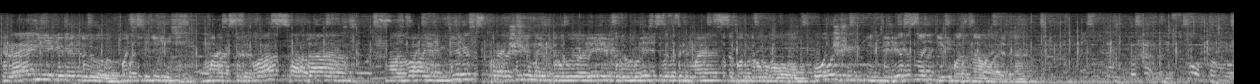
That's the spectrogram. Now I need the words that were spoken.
Крайне рекомендую посетить мастер-класс Адара с названием «Текст, прочитанный в другое время, в другом месте воспринимается по-другому». Очень интересно и познавательно. Песков, по-моему.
